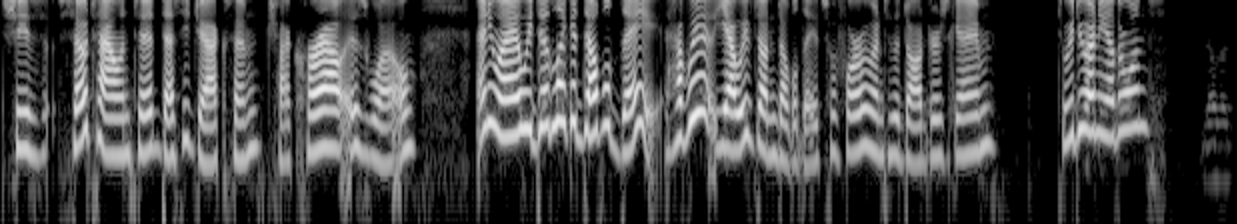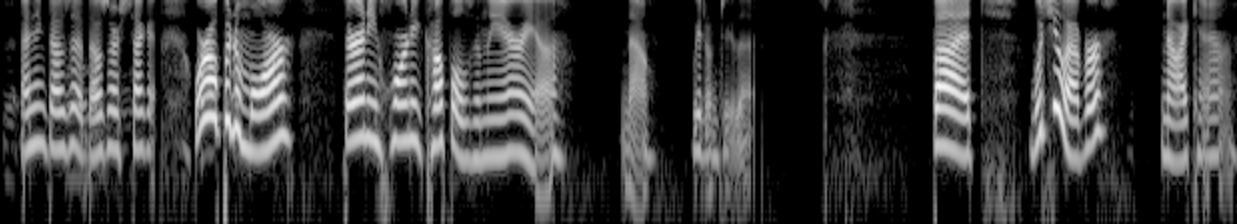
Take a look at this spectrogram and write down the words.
She's so talented, Desi Jackson. Check her out as well. Anyway, we did like a double date. Have we? Yeah, we've done double dates before. We went to the Dodgers game. Do we do any other ones? No, that's it. I think that was it. That was our second. We're open to more. There are any horny couples in the area? No, we don't do that. But would you ever? No, I can't.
